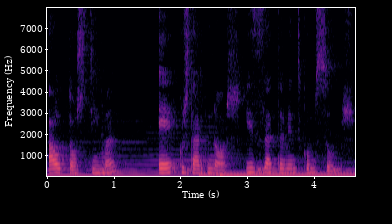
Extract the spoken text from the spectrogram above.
autoestima é gostar de nós, exatamente como somos.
